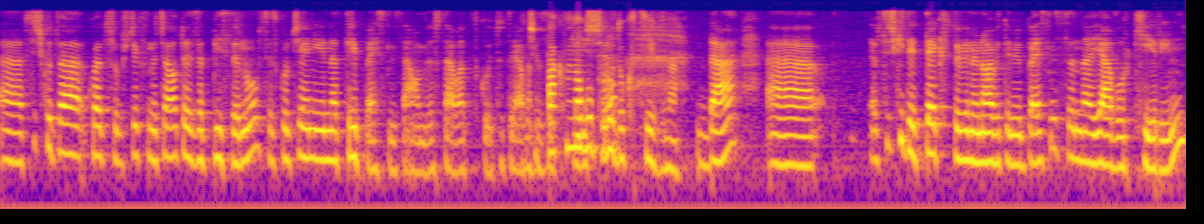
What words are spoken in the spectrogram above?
А, всичко това, което съобщих в началото е записано, с изключение на три песни само ми остават, които трябва че да пак запиша. много продуктивна. Да. А, всичките текстови на новите ми песни са на Явор Кирин.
